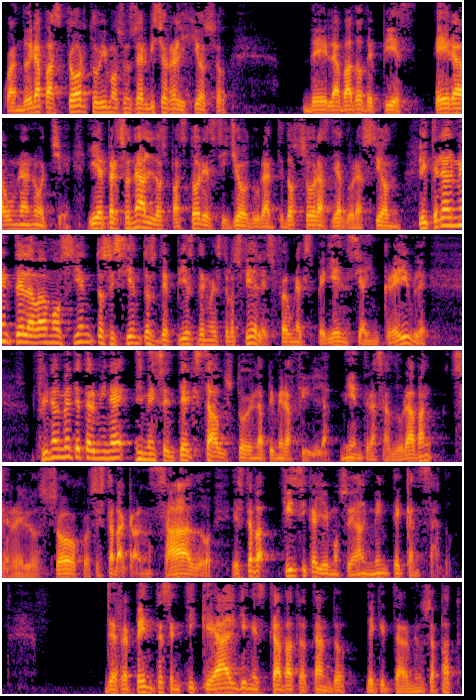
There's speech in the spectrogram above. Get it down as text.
Cuando era pastor tuvimos un servicio religioso de lavado de pies. Era una noche y el personal, los pastores y yo, durante dos horas de adoración, literalmente lavamos cientos y cientos de pies de nuestros fieles. Fue una experiencia increíble. Finalmente terminé y me senté exhausto en la primera fila. Mientras adoraban, cerré los ojos, estaba cansado, estaba física y emocionalmente cansado. De repente sentí que alguien estaba tratando de quitarme un zapato.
